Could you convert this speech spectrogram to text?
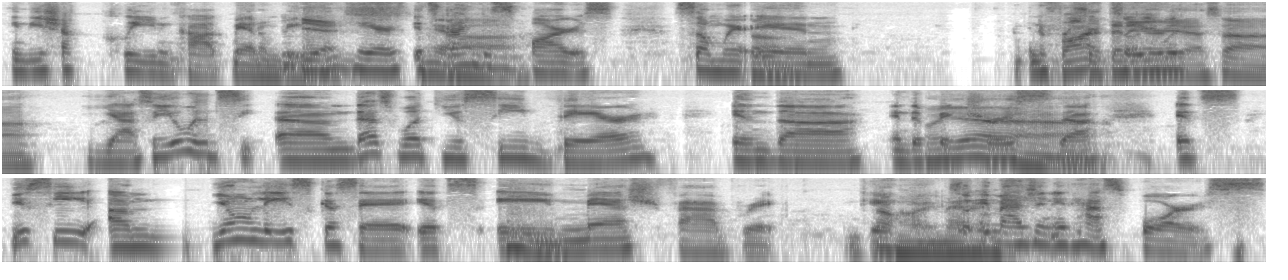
hindi siya clean cut, merong baby Yes. hairs. It's kind of Yeah. sparse somewhere in in the front. certain So you would- uh, yeah, so you would see um that's what you see there in the in the Oh, pictures. yeah. The, it's you see um yung lace kasi it's a mesh fabric. Okay. Okay. So imagine it has pores.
